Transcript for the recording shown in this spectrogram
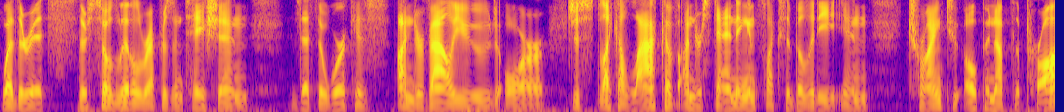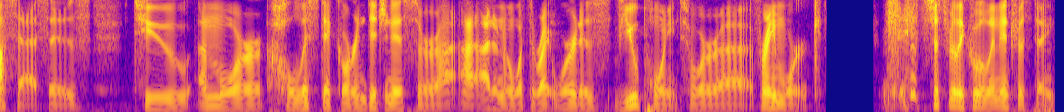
whether it's there's so little representation that the work is undervalued or just like a lack of understanding and flexibility in trying to open up the processes to a more holistic or indigenous or I, I- don't know what the right word is viewpoint or uh, framework. It's just really cool and interesting.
